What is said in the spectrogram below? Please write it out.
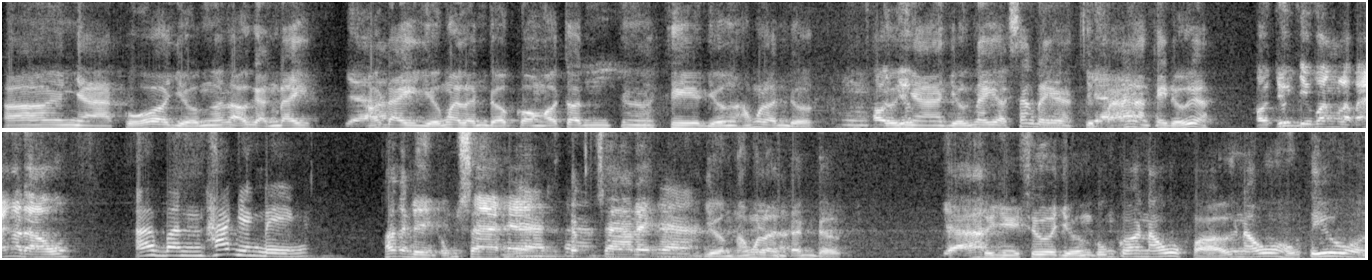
à, nhà của dượng ở- ở gần đây Dạ. ở đây dượng mới lên được còn ở trên ờ, kia dượng không có lên được ừ, hồi, từ trước, nhà dượng đây ở sát đây à, chỉ Dạ. khoảng là cây rưỡi à hồi trước chị Văn là bán ở đâu? ở bên hát Giang Điền Phát Thanh Điền cũng xa ha, Dạ, cách xa. xa đây ha Dạ. dượng không có lên đến được Dạ từ ngày xưa dượng cũng có nấu phở nấu hủ tiếu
